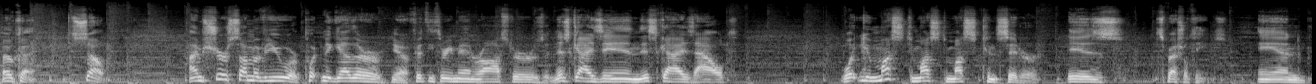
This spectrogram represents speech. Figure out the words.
Okay, so I'm sure some of you are putting together, you know, 53 man rosters and this guy's in, this guy's out. What you must, must, must consider is special teams. And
